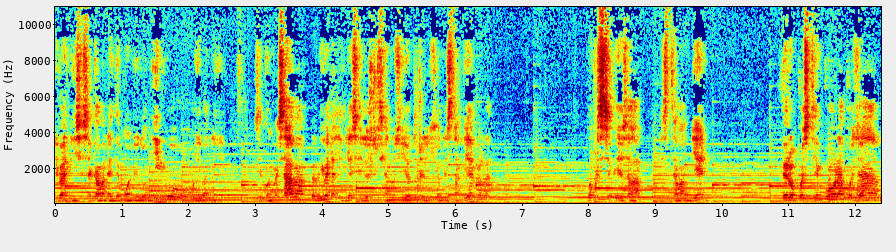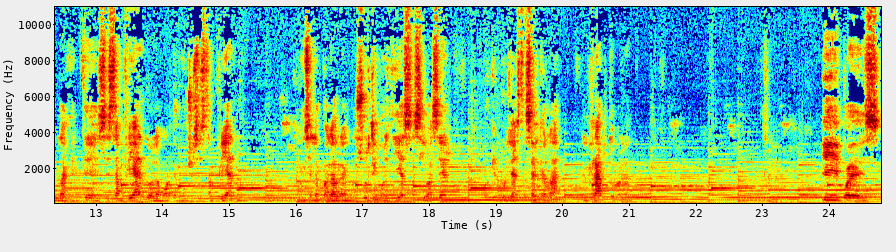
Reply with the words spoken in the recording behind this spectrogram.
iban y se sacaban el demonio el domingo, o iban y se confesaban, pero iban a la iglesia y los cristianos y otras religiones también, ¿verdad? Bueno, pues, o sea, estaban bien. Pero pues tiempo ahora, pues ya la gente se está enfriando, el amor de muchos se está enfriando. Como dice la palabra, en los últimos días así va a ser, porque pues ya está cerca la, el rapto, ¿verdad? Y pues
